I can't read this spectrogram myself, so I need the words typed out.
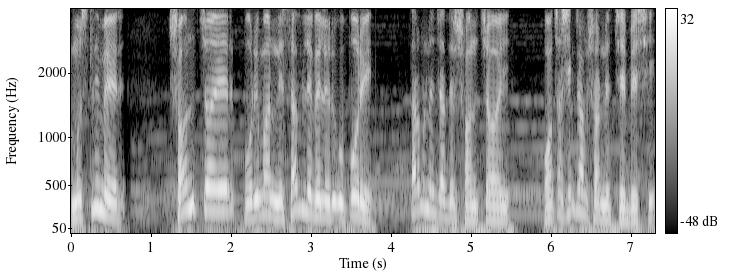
মুসলিমের সঞ্চয়ের পরিমাণ নিসাব লেভেলের উপরে, তার মানে যাদের সঞ্চয় পঁচাশি গ্রাম স্বর্ণের চেয়ে বেশি,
